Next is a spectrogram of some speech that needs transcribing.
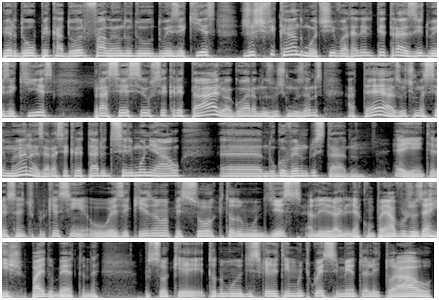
perdoa o pecador, falando do, do Ezequias, justificando o motivo até dele ter trazido o Ezequias para ser seu secretário agora nos últimos anos, até as últimas semanas, era secretário de cerimonial uh, no governo do estado. É, e é interessante porque assim, o Ezequias é uma pessoa que todo mundo diz, ele, ele acompanhava o José Richa, pai do Beto, né? Pessoa que todo mundo diz que ele tem muito conhecimento eleitoral,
